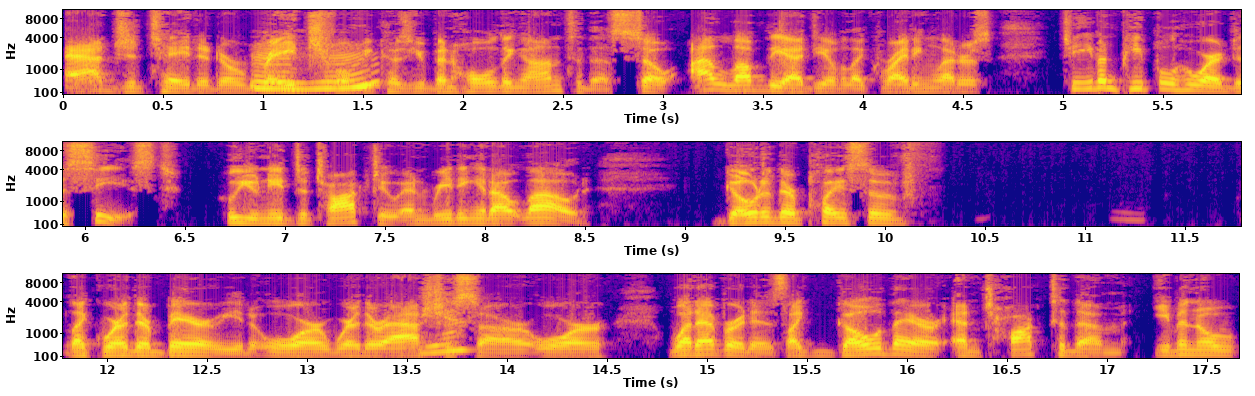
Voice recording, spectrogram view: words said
agitated or rageful mm-hmm. because you've been holding on to this. So I love the idea of like writing letters to even people who are deceased, who you need to talk to, and reading it out loud. Go to their place of like where they're buried or where their ashes yeah. are or whatever it is like go there and talk to them even though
